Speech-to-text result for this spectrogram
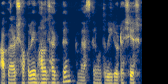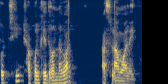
আপনারা সকলেই ভালো থাকবেন। আমি আজকের মতো ভিডিওটা শেষ করছি। সকলকে ধন্যবাদ। আসসালামু আলাইকুম।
